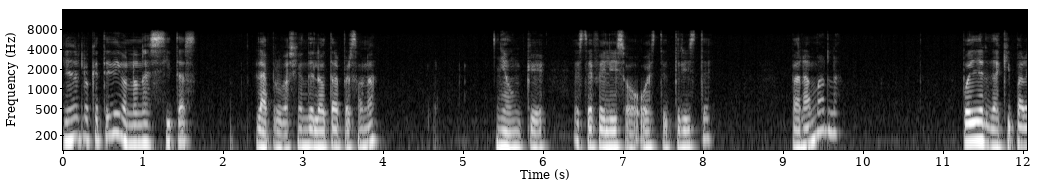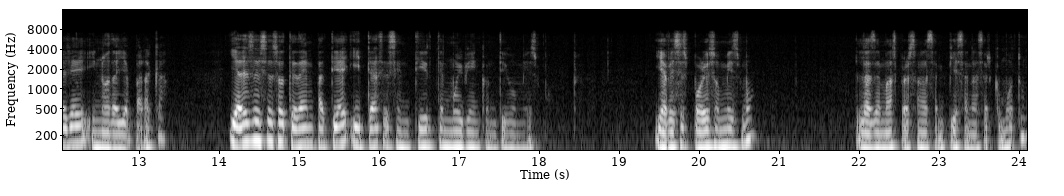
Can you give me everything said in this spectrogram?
Y eso es lo que te digo, no necesitas la aprobación de la otra persona, ni aunque esté feliz o, o esté triste, para amarla. Puede ir de aquí para allá y no de allá para acá. Y a veces eso te da empatía y te hace sentirte muy bien contigo mismo. Y a veces por eso mismo las demás personas empiezan a ser como tú.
